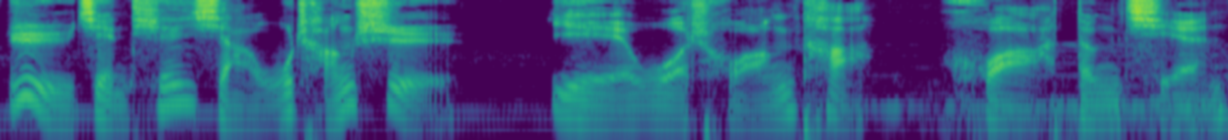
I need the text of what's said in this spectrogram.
日见天下无常事，夜卧床榻话灯前。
